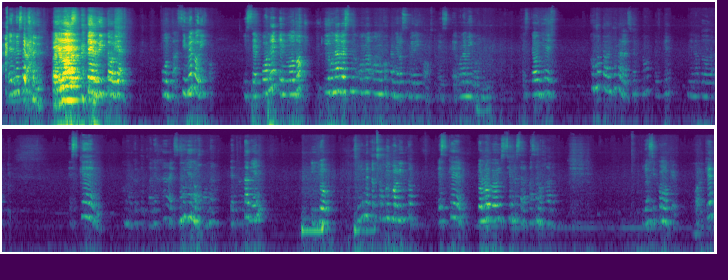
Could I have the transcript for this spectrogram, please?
Él no es es territorial. Punto. Así me lo dijo. Y se pone en modo. Y una vez un, compañero sí me dijo, este, un amigo, este, oye, ¿cómo te va en tu relación? No, pues bien, bien a todo. Es que como que tu pareja es muy enojona. ¿Te trata bien? Y yo, sí, me trata muy bonito. Es que yo lo veo y siempre se la pasa enojado. Y yo así como que, ¿por qué?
